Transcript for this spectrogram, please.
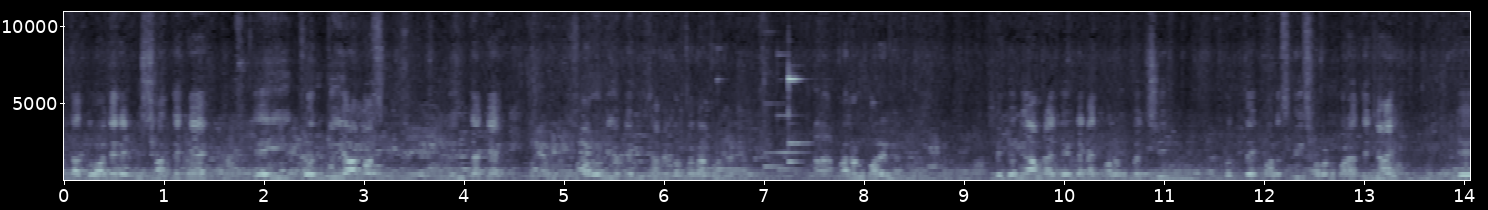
অর্থাৎ দু হাজার একুশ সাল থেকে এই চোদ্দই আগস্ট দিনটাকে স্মরণীয় ডেট হিসাবে ঘোষণা করেন পালন করেন। সেই জন্য আমরা দিনটাকে পালন করছি। প্রত্যেক মানুষকেই স্মরণ করাতে চাই যে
